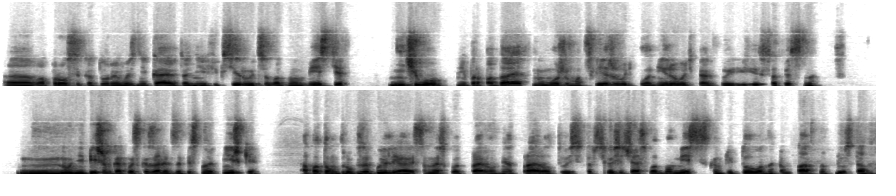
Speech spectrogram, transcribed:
вопросы, которые возникают, они фиксируются в одном месте. Ничего не пропадает, мы можем отслеживать, планировать, как бы, и, соответственно, ну, не пишем, как вы сказали, в записной книжке, а потом вдруг забыли, а смс-ку отправил, не отправил. То есть это все сейчас в одном месте, скомплектовано, компактно, плюс там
